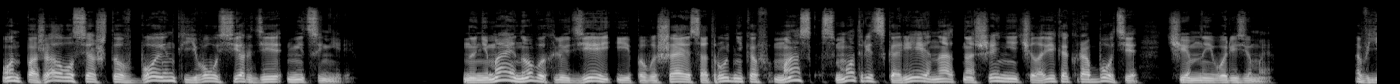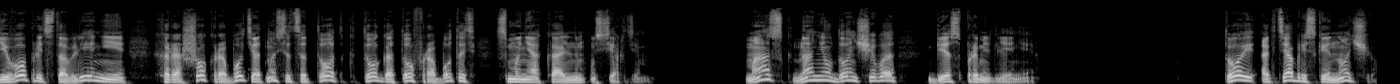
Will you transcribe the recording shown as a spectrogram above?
он пожаловался, что в Боинг его усердие не ценили. Нанимая новых людей и повышая сотрудников, Маск смотрит скорее на отношение человека к работе, чем на его резюме. В его представлении хорошо к работе относится тот, кто готов работать с маниакальным усердием. Маск нанял Дончева без промедления. Той октябрьской ночью,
